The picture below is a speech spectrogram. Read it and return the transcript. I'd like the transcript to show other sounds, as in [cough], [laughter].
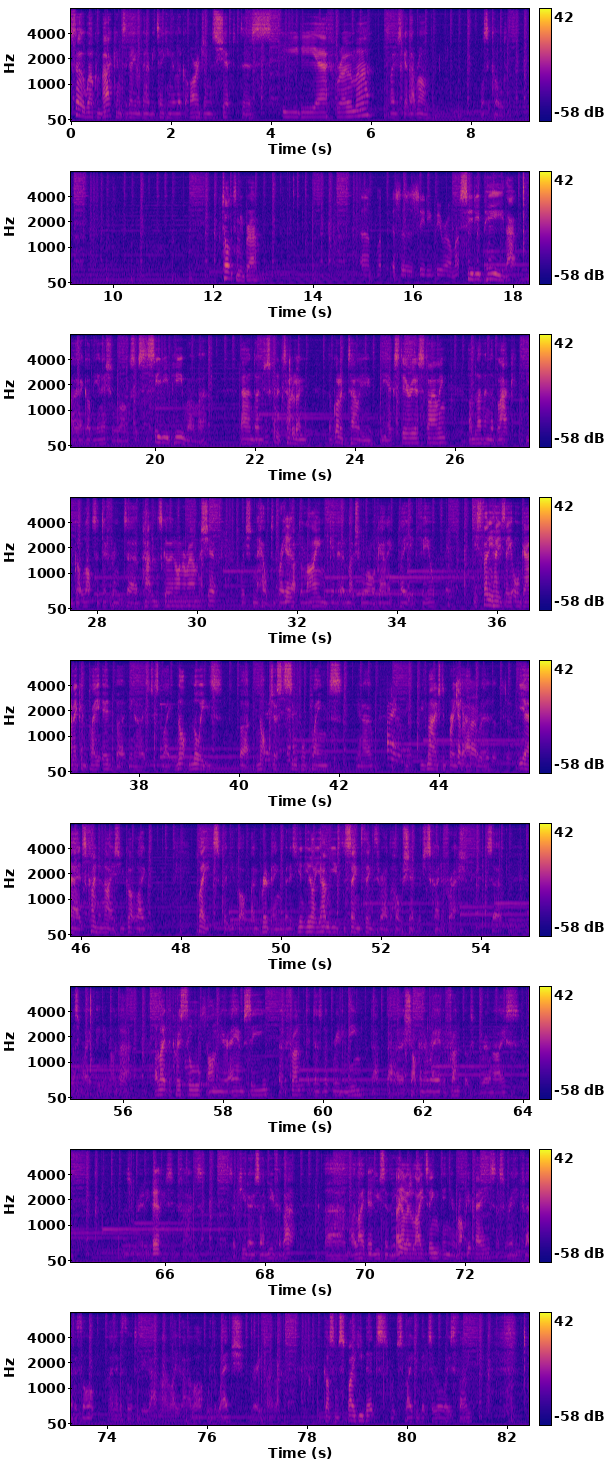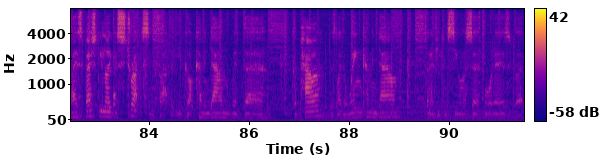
So, welcome back, and today we're going to be taking a look at Origin's ship, the CDF Roma. Did I just get that wrong? What's it called? Talk to me, bro. Um, this is a CDP Roma. CDP, that, I got the initial wrong, so it's the CDP Roma. And I'm just going to tell Correct. you, I've got to tell you, the exterior styling, I'm loving the black. You've got lots of different uh, patterns going on around the ship, which can help to break Yeah. up the line and give it a much more organic plated feel. It's funny how you say organic and plated, but you know, it's just like not noise, but not just simple planes, you know. You've, you've managed to break it up hybrid a, it is too. yeah, it's kind of nice. You've got like plates, but you've got and ribbing, but it's you, you know you haven't used the same thing throughout the whole ship, which is kind of fresh. So that's my opinion. I like the crystal on your AMC at the front. It does look really mean. That that uh, shotgun array at the front looks real nice. That's really Yeah. nice, in fact. So kudos on you for that. Um, I like the Yeah. use of the I yellow lighting in your rocket bays. That's a really clever thought. I never thought to do that, and I like that a lot with the wedge. Very clever. Got some spiky bits, which spiky bits are always fun. I especially like the struts, in fact, that you've got coming down with the, the power. There's like a wing coming down. I Don't know if you can see where my surfboard is, but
